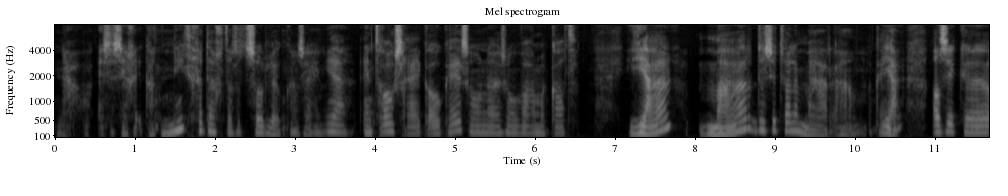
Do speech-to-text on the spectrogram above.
Nou, en ze zeggen, ik had niet gedacht dat het zo leuk kan zijn. Ja, en troostrijk ook, hè? Zo'n uh, zo'n warme kat. Ja, Maar er zit wel een maar aan. Ja, als ik, eh,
